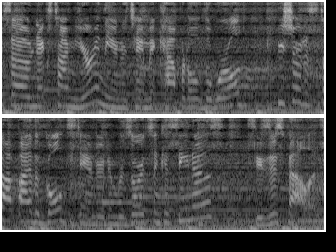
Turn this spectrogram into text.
So, next time you're in the entertainment capital of the world, be sure to stop by the gold standard in resorts and casinos, Caesar's Palace.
